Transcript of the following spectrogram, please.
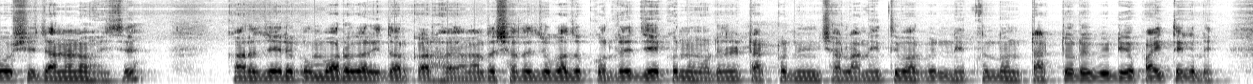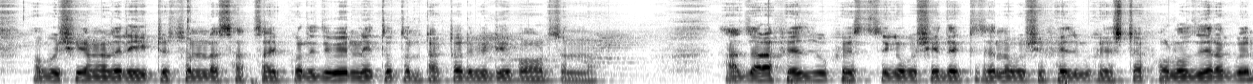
অবশ্যই জানানো হয়েছে। কারও যে এরকম বড় গাড়ি দরকার হয়, আমাদের সাথে যোগাযোগ করলে যে কোনো মডেলের ট্রাক্টর ইনশাল্লাহ নিতে পারবেন। নিত্য নতুন ট্রাক্টরের ভিডিও পাইতে গেলে অবশ্যই আমাদের ইউটিউব চ্যানেলটা সাবস্ক্রাইব করে দিবেন নিত্য নতুন ট্রাক্টরের ভিডিও পাওয়ার জন্য। আর যারা ফেসবুক পেজ থেকে অবশ্যই দেখতেছেন, অবশ্যই ফেসবুক পেজটা ফলো দিয়ে রাখবেন।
